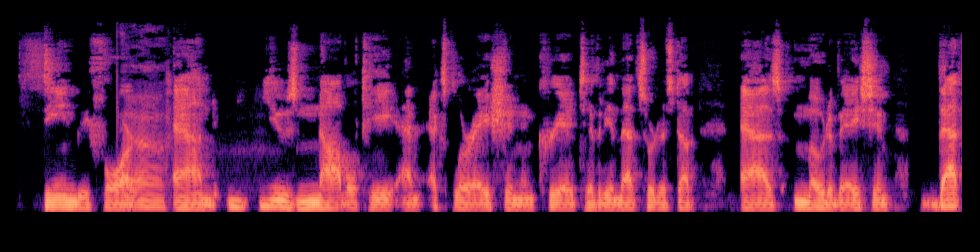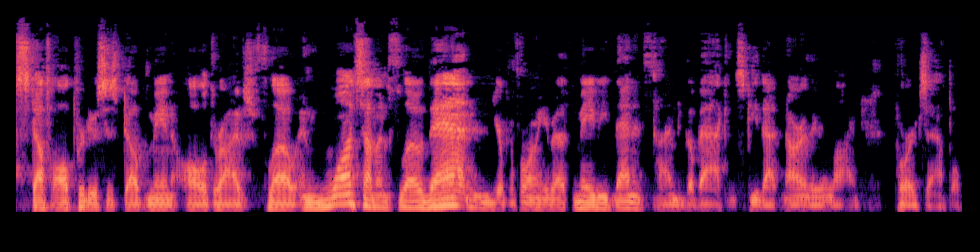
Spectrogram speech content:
seen before Yeah. and use novelty and exploration and creativity and that sort of stuff as motivation that stuff all produces dopamine, all drives flow. And once I'm in flow, then you're performing your best. Maybe then it's time to go back and ski that gnarlier line, for example.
